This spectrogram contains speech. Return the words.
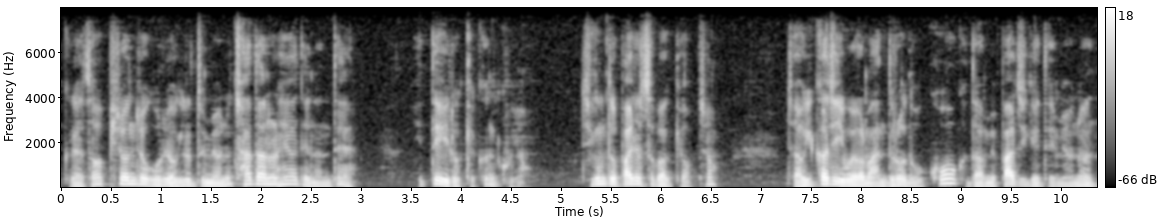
그래서 필연적으로 여기를 두면 차단을 해야 되는데 이때 이렇게 끊고요. 지금도 빠질 수밖에 없죠. 자, 여기까지 이 모양을 만들어 놓고 그 다음에 빠지게 되면은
